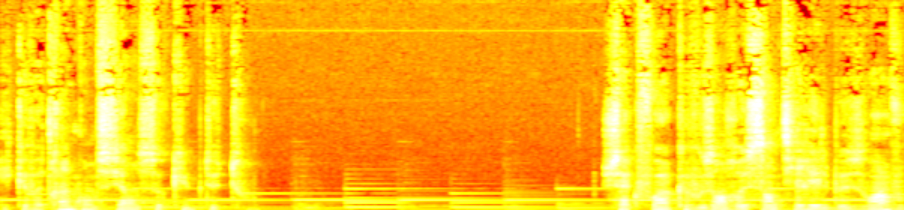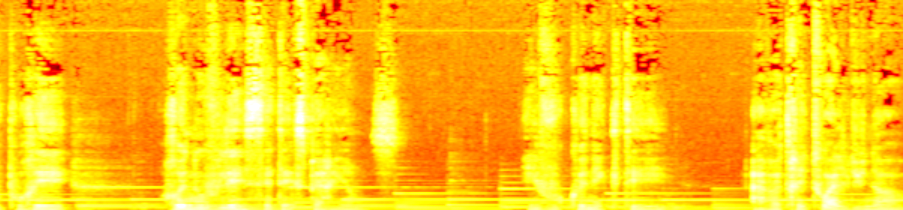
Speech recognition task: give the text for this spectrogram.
et que votre inconscient s'occupe de tout. Chaque fois que vous en ressentirez le besoin, vous pourrez renouveler cette expérience et vous connecter à votre étoile du Nord.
